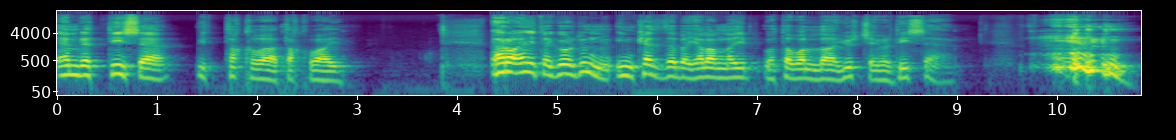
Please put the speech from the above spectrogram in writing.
emrettiyse bir takva takvayı. Eraeyte gördün mü? İn kezzebe yalanlayıp ve tevalla yüz çevirdiyse.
